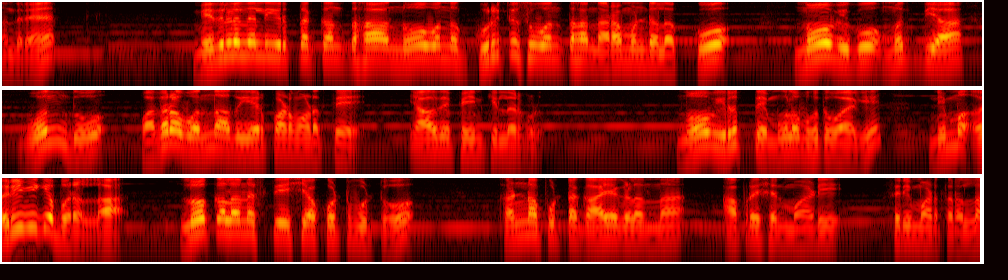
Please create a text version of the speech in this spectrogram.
ಅಂದರೆ ಮೆದುಳಿನಲ್ಲಿ ಇರತಕ್ಕಂತಹ ನೋವನ್ನು ಗುರುತಿಸುವಂತಹ ನರಮಂಡಲಕ್ಕೂ ನೋವಿಗೂ ಮಧ್ಯ ಒಂದು ಪದರವನ್ನು ಅದು ಏರ್ಪಾಡು ಮಾಡುತ್ತೆ. ಯಾವುದೇ ಪೇಯ್ನ್ ಕಿಲ್ಲರ್ಗಳು ನೋವಿರುತ್ತೆ ಮೂಲಭೂತವಾಗಿ, ನಿಮ್ಮ ಅರಿವಿಗೆ ಬರಲ್ಲ. ಲೋಕಲ್ ಅನಸ್ತೇಷಿಯಾ ಕೊಟ್ಬಿಟ್ಟು ಸಣ್ಣ ಪುಟ್ಟ ಗಾಯಗಳನ್ನು ಆಪ್ರೇಷನ್ ಮಾಡಿ ಸರಿ ಮಾಡ್ತಾರಲ್ಲ,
